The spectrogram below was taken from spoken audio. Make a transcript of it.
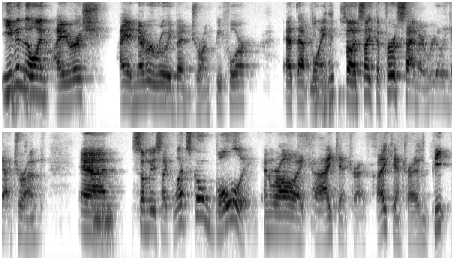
even though I'm Irish, I had never really been drunk before at that point. Really? So it's like the first time I really got drunk. And somebody's like, let's go bowling. And we're all like, I can't drive. I can't drive. And Pete,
